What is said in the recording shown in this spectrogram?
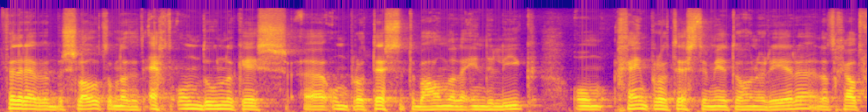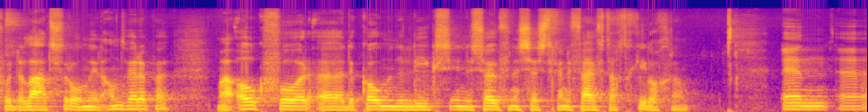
Verder hebben we besloten, omdat het echt ondoenlijk is uh, om protesten te behandelen in de league, om geen protesten meer te honoreren. Dat geldt voor de laatste ronde in Antwerpen, maar ook voor uh, de komende leagues in de 67 en de 85 kilogram. En uh,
